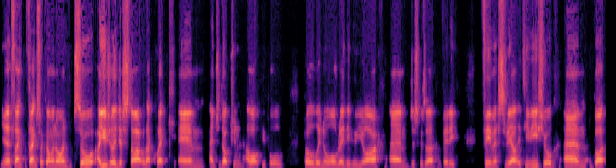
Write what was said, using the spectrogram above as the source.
yeah, thank, thanks for coming on. So, I usually just start with a quick um, introduction. A lot of people probably know already who you are, um, just because a very famous reality TV show. Um, but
